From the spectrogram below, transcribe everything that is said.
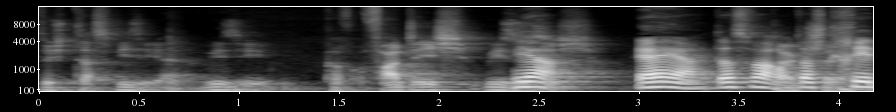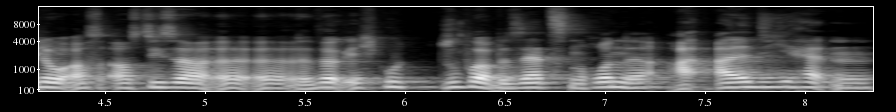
Durch das, wie sie, wie sie fand ich, wie sie ja. sich. Ja, ja, das war auch das Credo aus, aus dieser äh, äh, wirklich gut, super besetzten Runde. All die hätten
